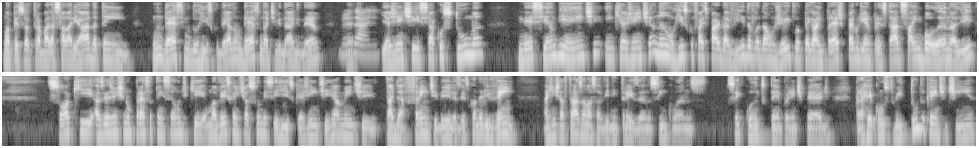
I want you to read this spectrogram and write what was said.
uma pessoa que trabalha assalariada tem um décimo do risco dela, um décimo da atividade dela. Né? Verdade. Né? E a gente se acostuma nesse ambiente em que a gente, ah, não, o risco faz parte da vida, vou dar um jeito, vou pegar o um empréstimo, pego o dinheiro emprestado, sai embolando ali. Só que às vezes a gente não presta atenção de que uma vez que a gente assume esse risco, a gente realmente está à frente dele, às vezes quando ele vem, a gente atrasa a nossa vida em três anos, cinco anos, sei quanto tempo a gente perde para reconstruir tudo que a gente tinha,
